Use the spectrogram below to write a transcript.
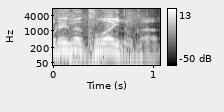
俺が怖いのか？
